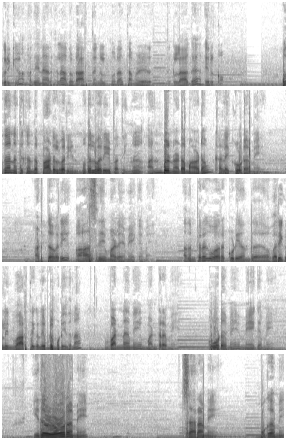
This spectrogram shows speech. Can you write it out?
குறிக்கும். அதே நேரத்தில் அதோட அர்த்தங்கள் பூரா தமிழ் எழுத்துக்களாக இருக்கும். உதாரணத்துக்கு அந்த பாடல் வரியின் முதல் வரி பார்த்திங்கன்னா அன்பு நடமாடும் கலைக்கூடமே அடுத்த வரி ஆசை மழை மேகமே. அதன் பிறகு வரக்கூடிய அந்த வரிகளின் வார்த்தைகள் எப்படி முடியுதுன்னா வண்ணமே மன்றமே கூடமே மேகமே இதழோரமே சரமே முகமே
